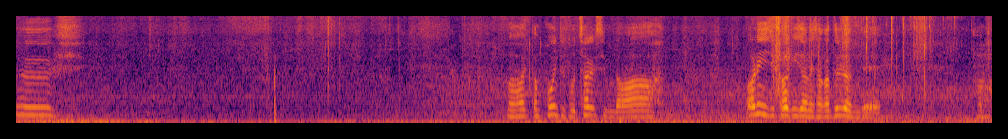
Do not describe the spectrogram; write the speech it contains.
으이씨. 아, 일단 포인트 도착했습니다. 아, 와. 어린이집 가기 전에 잠깐 들렸는데. 아,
